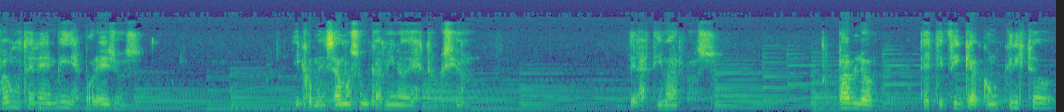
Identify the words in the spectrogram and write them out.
Podemos tener envidias por ellos y comenzamos un camino de destrucción, de lastimarlos. Pablo testifica con Cristo,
